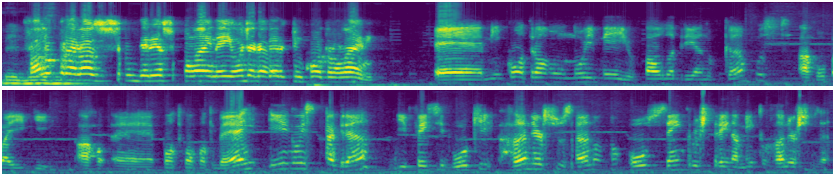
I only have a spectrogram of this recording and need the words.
Beleza. Fala pra nós o seu endereço online aí, onde a galera te encontra online. É, me encontram no e-mail pauloadrianocampos.com.br e no Instagram e Facebook Runner Suzano ou Centro de Treinamento Runner Suzano.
